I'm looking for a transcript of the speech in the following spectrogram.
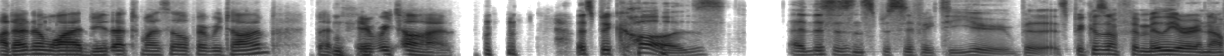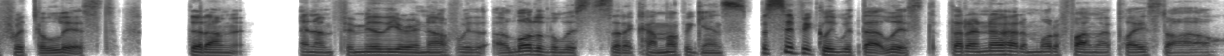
I don't know why I do that to myself every time, but every time. that's because, and this isn't specific to you, but it's because I'm familiar enough with the list that I'm, and I'm familiar enough with a lot of the lists that I come up against, specifically with that list, that I know how to modify my playstyle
